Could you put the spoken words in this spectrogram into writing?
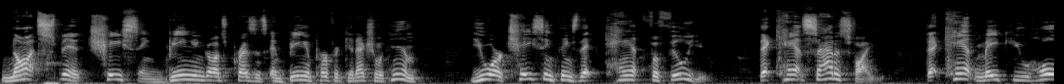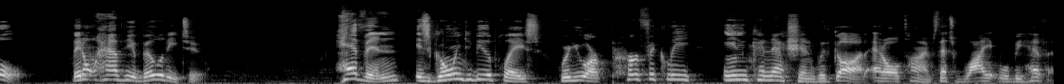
not spent chasing being in God's presence and being in perfect connection with Him, you are chasing things that can't fulfill you, that can't satisfy you, that can't make you whole. They don't have the ability to. Heaven is going to be the place where you are perfectly in connection with God at all times. That's why it will be heaven.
